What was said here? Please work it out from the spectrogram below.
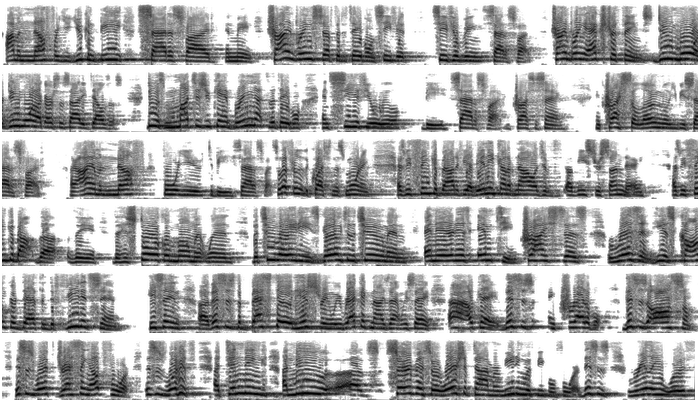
I'm enough for you. You can be satisfied in me. Try and bring stuff to the table and see if it, see if you'll be satisfied. Try and bring extra things. Do more. Do more like our society tells us. Do as much as you can. Bring that to the table and see if you will be satisfied. And Christ is saying, in Christ alone will you be satisfied. I am enough for you to be satisfied. So that's really the question this morning. As we think about, if you have any kind of knowledge of, of Easter Sunday, as we think about the, the, the historical moment when the two ladies go to the tomb and, and there it is empty. Christ has risen. He has conquered death and defeated sin. He's saying, uh, this is the best day in history, and we recognize that, and we say, ah, okay, this is incredible. This is awesome. This is worth dressing up for. This is worth attending a new uh, service or worship time or meeting with people for. This is really worth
